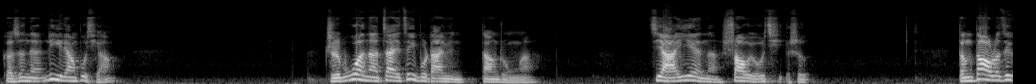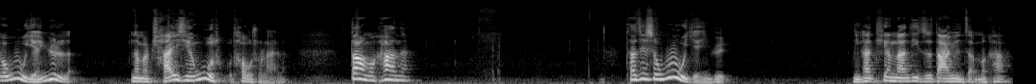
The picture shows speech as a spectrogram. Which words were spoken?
可是呢力量不强。只不过呢，在这部大运当中啊，家业呢稍有起色。等到了这个戊寅运了，那么财星戊土透出来了。但我们看呢。它这是戊寅运，你看天干地支大运怎么看？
